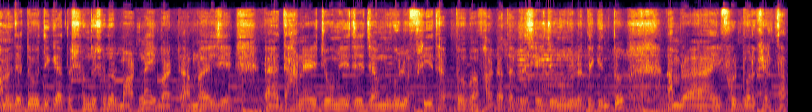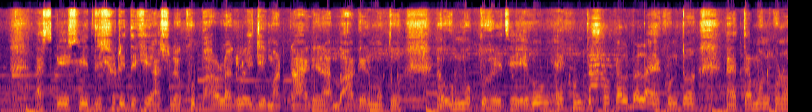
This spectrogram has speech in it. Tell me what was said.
আমাদের দুদিকে এত সুন্দর সুন্দর মাঠ নাই বাট আমরা এই যে ধানের জমি যে জমিগুলো ফ্রি থাকতো বা ফাঁকা থাকতো সেই জমিগুলোতে কিন্তু আমরা এই ফুটবল খেলতাম। আজকে সেই দৃশ্যটি দেখে আসলে খুব ভালো লাগল, এই যে মাঠটা আগের আগের মতো উন্মুক্ত হয়েছে এবং এখন তো সকালবেলা, এখন তো তেমন কোনো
